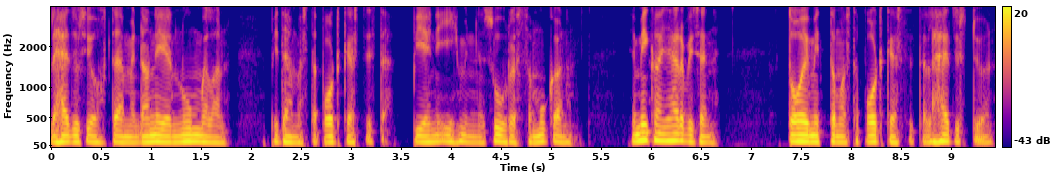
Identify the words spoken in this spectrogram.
Lähetysjohtajamme Daniel Nummelan pitämästä podcastista Pieni ihminen suuressa mukana ja Mika Järvisen toimittamasta podcastista Lähetystyön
